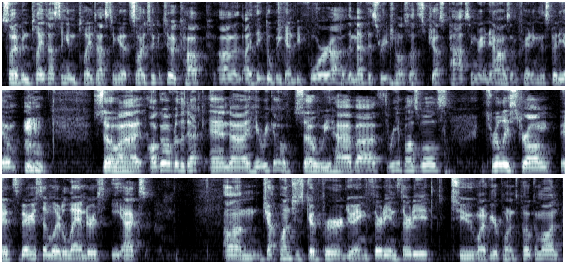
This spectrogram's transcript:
So I've been playtesting and playtesting it. So I took it to a cup, uh, I think the weekend before uh, the Memphis Regionals that's just passing right now as I'm creating this video. So uh, I'll go over the deck, and uh, here we go. So we have uh, three Buzzwoles. It's really strong. It's very similar to Landorus. EX. Um, Jet Punch is good for doing 30 and 30 to one of your opponent's Pokemon.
